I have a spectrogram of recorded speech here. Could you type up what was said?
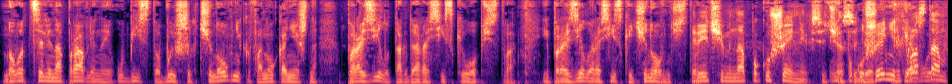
Но вот целенаправленное убийство высших чиновников, оно, конечно, поразило тогда российское общество и поразило российское чиновничество. Речь именно о покушениях сейчас и покушениях идет. Не просто там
